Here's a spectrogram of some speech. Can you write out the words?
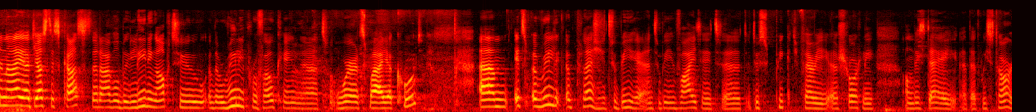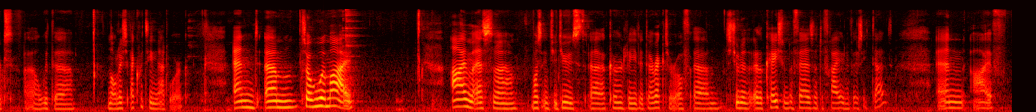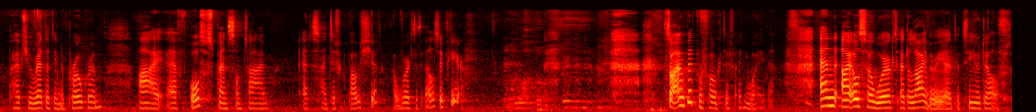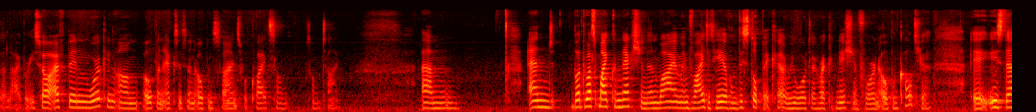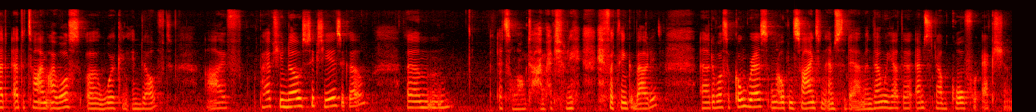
and I uh, just discussed that I will be leading up to the really provoking uh, words by uh, Kurt. Um, it's a really a pleasure to be here and to be invited uh, to, to, speak very uh, shortly on this day uh, that we start uh, with the Knowledge Equity Network. And um, so who am I? I'm, as was introduced, currently the Director of um, Student Education Affairs at the Vrije Universiteit. And I've, perhaps you read that in the program, I have also spent some time at a scientific publisher. I worked at Elsevier. so I'm a bit provocative anyway then. And I also worked at the library, at the TU Delft library. So I've been working on open access and open science for quite some, some time. Um, and but what's my connection and why I'm invited here on this topic, uh, reward and recognition for an open culture, uh, is that at the time I was uh, working in Delft, I've, perhaps you know, six years ago, um, it's a long time actually, if I think about it, uh, there was a congress on open science in Amsterdam and then we had the Amsterdam Call for Action.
